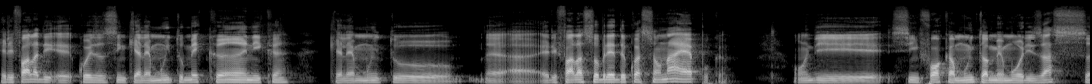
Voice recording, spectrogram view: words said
ele fala de eh, coisas assim que ela é muito mecânica, que ela é muito. ah, ele fala sobre a educação na época onde se enfoca muito a memorização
